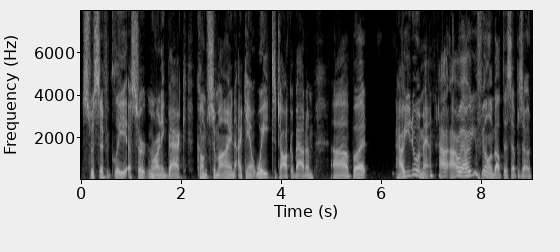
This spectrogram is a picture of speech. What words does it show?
Specifically, a certain running back comes to mind. I can't wait to talk about him. Uh, but how are you doing, man? How, how how are you feeling about this episode?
